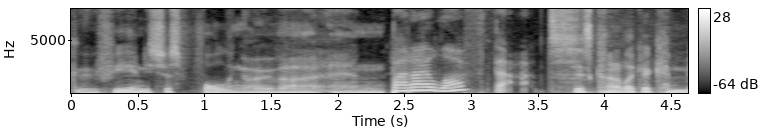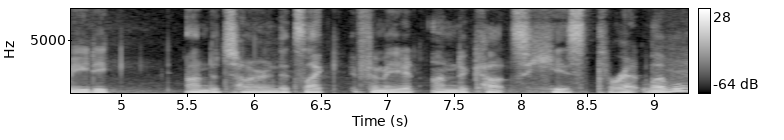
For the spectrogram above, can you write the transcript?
goofy and he's just falling over, and but I love that. there's kind of like a comedic undertone that's like for me it undercuts his threat level.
